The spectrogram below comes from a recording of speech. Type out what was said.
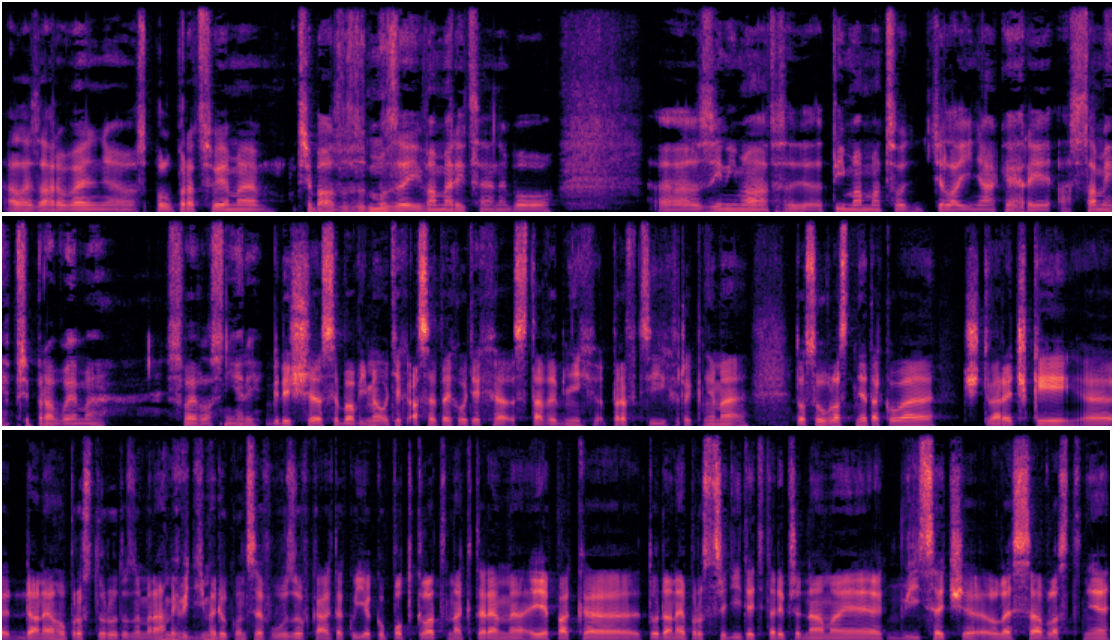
ale zároveň eh, spolupracujeme třeba s muzeí v Americe nebo s jinýma týmama, co dělají nějaké hry a sami připravujeme svoje vlastní hry. Když se bavíme o těch asetech, o těch stavebních prvcích, řekněme, to jsou vlastně takové čtverečky eh, daného prostoru, to znamená, my vidíme dokonce v úvozovkách takový jako podklad, na kterém je pak eh, to dané prostředí. Teď tady před námi je výseč lesa vlastně,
